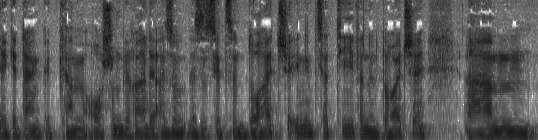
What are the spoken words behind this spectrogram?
der Gedanke kam auch schon gerade, also das ist jetzt eine deutsche Initiative, eine deutsche ähm,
